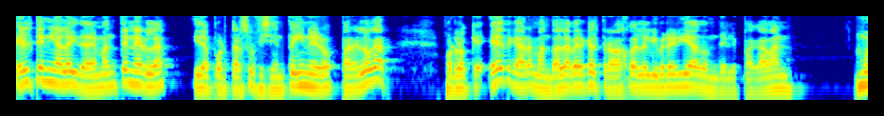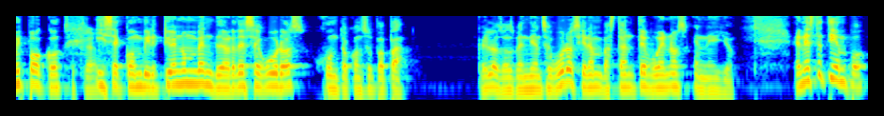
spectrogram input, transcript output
Él tenía la idea de mantenerla y de aportar suficiente dinero para el hogar. Por lo que Edgar mandó a la verga el trabajo de la librería donde le pagaban muy poco Sí, claro. y se convirtió en un vendedor de seguros junto con su papá. Ok, Los dos vendían seguros y eran bastante buenos en ello. En este tiempo,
